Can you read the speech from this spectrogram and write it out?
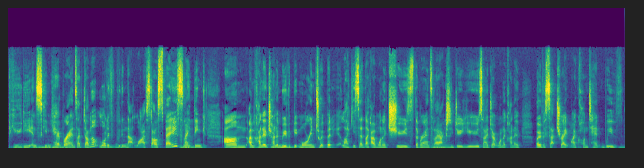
beauty and skincare Mm-hmm. brands. I've done a lot of within that lifestyle space, and I think um, I'm kind of trying to move a bit more into it. But like you said, like I want to choose the brands that I Mm-hmm. actually do use, and I don't want to kind of oversaturate my content with Mm-hmm.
